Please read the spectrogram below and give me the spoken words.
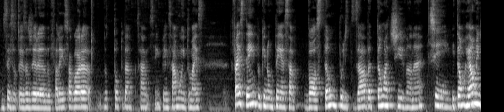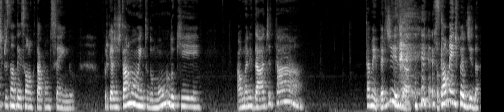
Não sei se eu tô exagerando, falei isso agora do topo da, sabe, sem pensar muito, mas faz tempo que não tem essa voz tão politizada, tão ativa, né? Sim. Então, realmente prestando atenção no que tá acontecendo. Porque a gente tá num momento do mundo que a humanidade tá tá meio perdida. totalmente perdida.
